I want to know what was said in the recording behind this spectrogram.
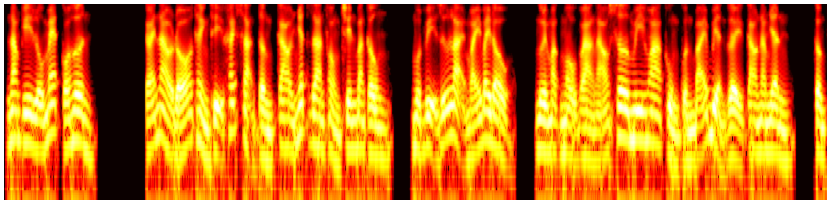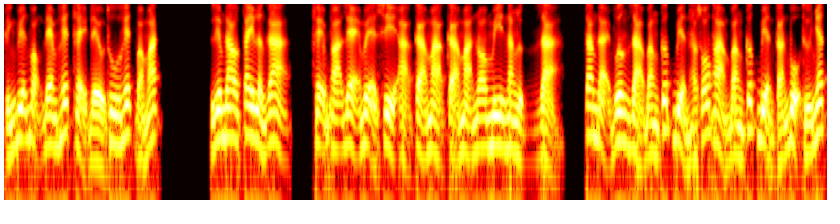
Năm km có hơn. Cái nào đó thành thị khách sạn tầng cao nhất gian phòng trên ban công, một vị giữ lại máy bay đầu, người mặc màu vàng áo sơ mi hoa cùng quần bãi biển gầy cao nam nhân, cầm kính viễn vọng đem hết thảy đều thu hết vào mắt. Liêm đao tay lần gà hệ vạ dẹ mệ xì ạ cả mạ cả mạ no mi năng lực giả, tam đại vương giả băng cướp biển hào xót hạm băng cướp biển cán bộ thứ nhất,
